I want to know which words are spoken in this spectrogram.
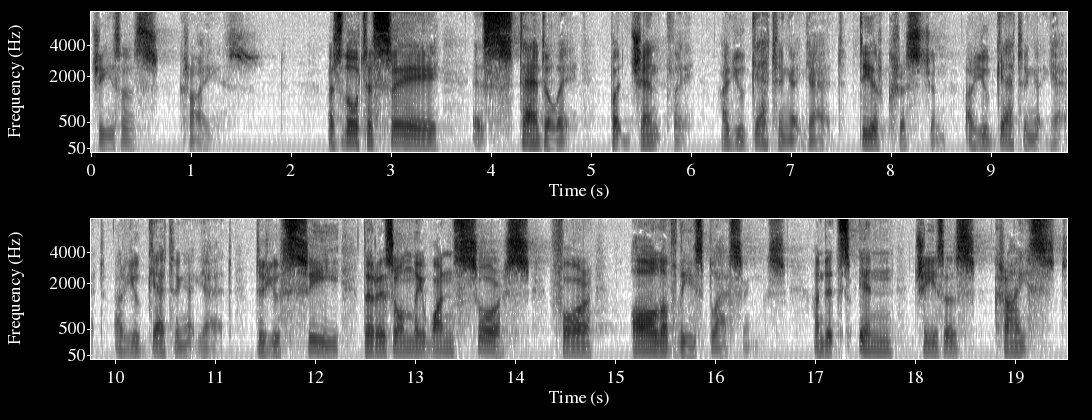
Jesus Christ. As though to say steadily but gently, are you getting it yet? Dear Christian, are you getting it yet? Are you getting it yet? Do you see there is only one source for all of these blessings? And it's in Jesus Christ.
